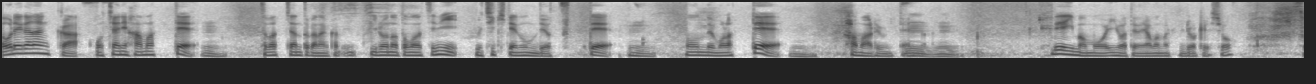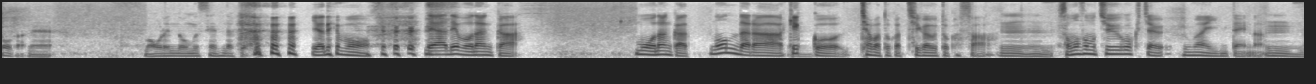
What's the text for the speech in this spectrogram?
俺がなんかお茶にハマって、うん。つばっちゃんとかなんかいいろんな友達にうち来て飲んでよっつって、うん。飲んでもらって、うん。ハマるみたういな。で、今もう岩手の山の中にいるわけでしょ？そうだね。まあ、俺飲む線だけど。いや、でも、いや、でもなんか、もうなんか飲んだら結構茶葉とか違うとかさ、うんうん。そもそも中国茶うまいみたいなうん。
